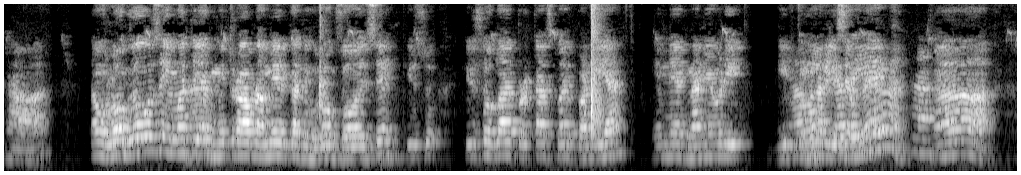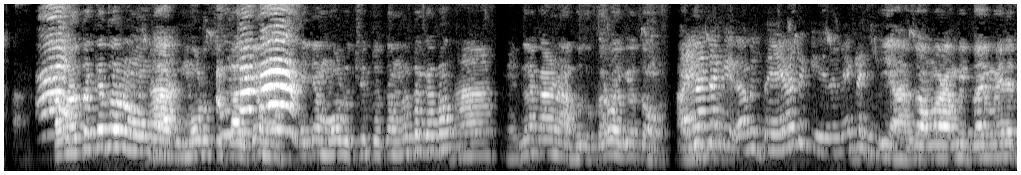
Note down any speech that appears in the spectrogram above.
હા. તમે વ્લોગ જોવો છો એમાંથી એક મિત્રો આપણે અમેરિકાથી વ્લોગ જોવે છે કિશો કિશોભાઈ પ્રકાશભાઈ પંડ્યા એમને એક નાની એવડી ગિફ્ટ મોકલી છે એમને. તમે તો કેતો હું. મોડું થી કાલ કેમ એ કેમ મોડું થયું તો તમે નતો કેતો હા. એટલા કારણે આ બધું કરવા ગયો તો ઈ હા જો અમારા અમિતભાઈ મહેનત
